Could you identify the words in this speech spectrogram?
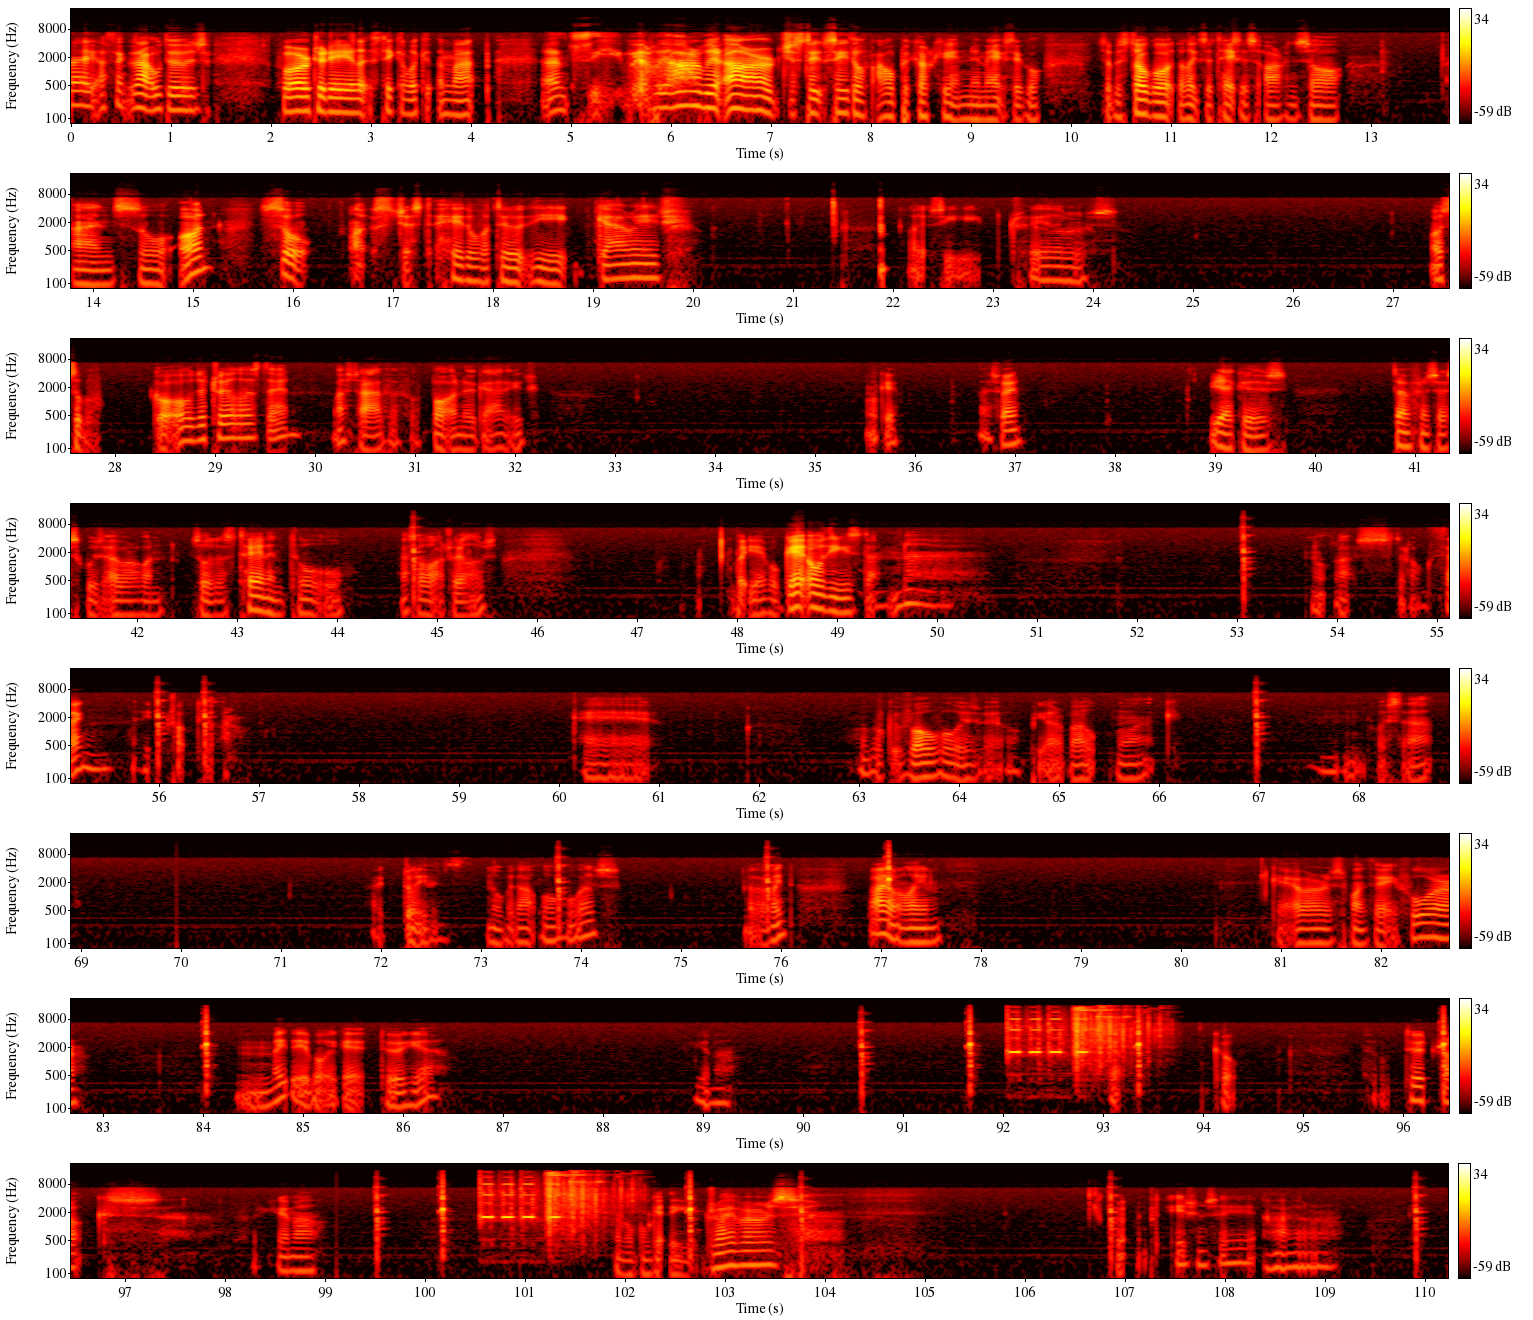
I think that'll do us for today. Let's take a look at the map and see where we are. We are just outside of Albuquerque in New Mexico. So we've still got the likes of Texas, Arkansas, and so on. So let's just head over to the garage. Let's see, trailers. Oh, so we've got all the trailers then? Must have if I've bought a new garage. Okay, that's fine. Yeah, because San Francisco's our one, so there's 10 in total. That's a lot of trailers. But yeah, we'll get all these done. No, that's the wrong thing. I need truck Uh, we've got Volvo as well. Peterbilt, Mack. Mm, what's that? I don't even know what that logo is. Never mind. Buy online. Okay, hours 134. Might be able to get to here. Yuma. Yep. Cool. So two trucks Yuma. And we'll go get the drivers. Equipment agency, hire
